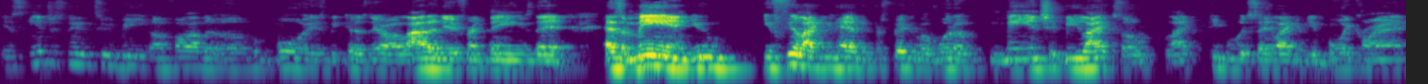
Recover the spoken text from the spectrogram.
it's interesting to be a father of boys because there are a lot of different things that, as a man, you you feel like you have the perspective of what a man should be like. So, like people would say, like if your boy crying,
